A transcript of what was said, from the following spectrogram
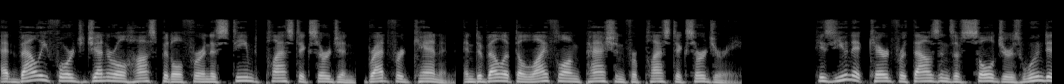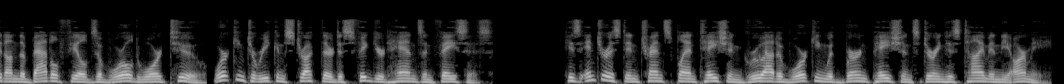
At Valley Forge General Hospital for an esteemed plastic surgeon, Bradford Cannon, and developed a lifelong passion for plastic surgery. His unit cared for thousands of soldiers wounded on the battlefields of World War II, working to reconstruct their disfigured hands and faces. His interest in transplantation grew out of working with burn patients during his time in the Army.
